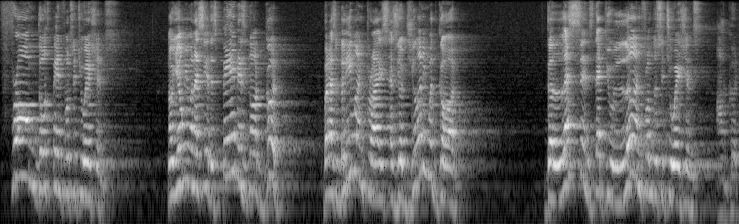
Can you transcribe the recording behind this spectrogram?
from those painful situations. Now, hear me when I say this pain is not good. But as a believer in Christ, as you're journeying with God, the lessons that you learn from the situations are good.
